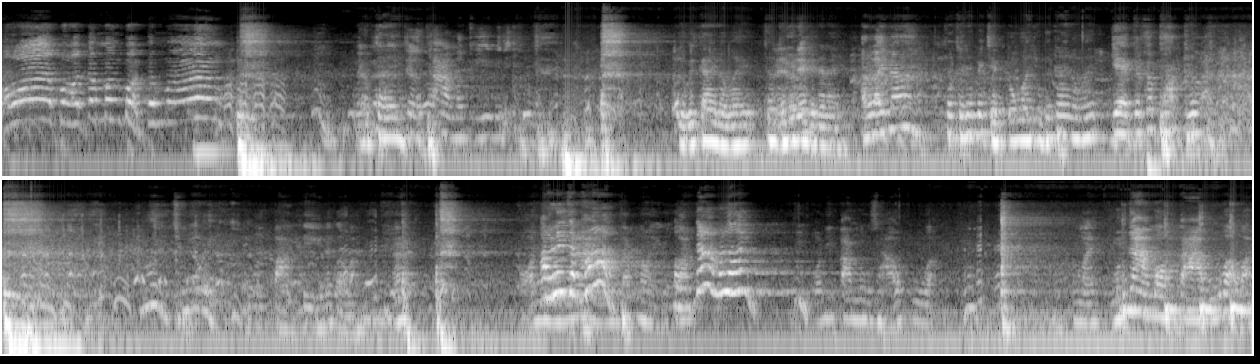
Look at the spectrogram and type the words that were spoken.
โอ้ยบอดตะมึงบอดตะมึงเดี๋ยวเจอท่าเมื่อกี้นี้อยู่ใกล้ๆเราไว้เจ้าจะได้ไม่เป็นอะไร อะไรนะเจ้าจะได้ไม่เจ็บตัวอยู่ใกล้ๆเราไว้แยกกันสักพักเถอะไม่ช่วย มันปากดีนะเหรอวะฮะขเอาเลยจ้ะพ่อ สักหน่อยหนึ่งตวะบหน้ามาเลยวันนี้ตามลูกสาวกูอะทำไมมึงกล้ามองตากูเปล่าวะ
